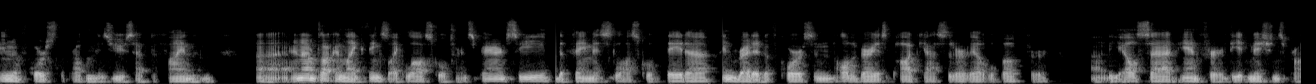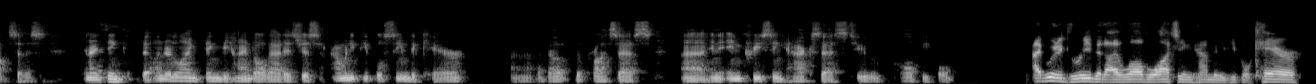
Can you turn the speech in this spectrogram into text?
And of course, the problem is you just have to find them. Uh, and I'm talking like things like law school transparency, the famous law school data, and Reddit, of course, and all the various podcasts that are available both for uh, the LSAT and for the admissions process. And I think the underlying thing behind all that is just how many people seem to care uh, about the process uh, and increasing access to all people. I would agree that I love watching how many people care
